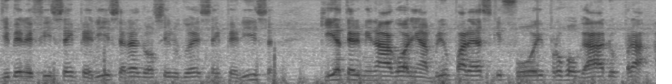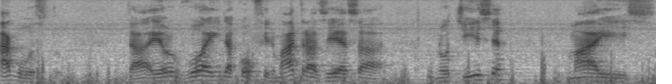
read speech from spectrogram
de benefício sem perícia, né, do auxílio doença sem perícia, que ia terminar agora em abril, parece que foi prorrogado para agosto. Tá? Eu vou ainda confirmar, trazer essa notícia, mas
